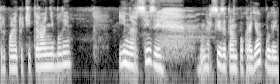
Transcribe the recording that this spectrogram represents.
Тюльпани тут тільки ранні були. І нарцизи. Нарцизи там по краях були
